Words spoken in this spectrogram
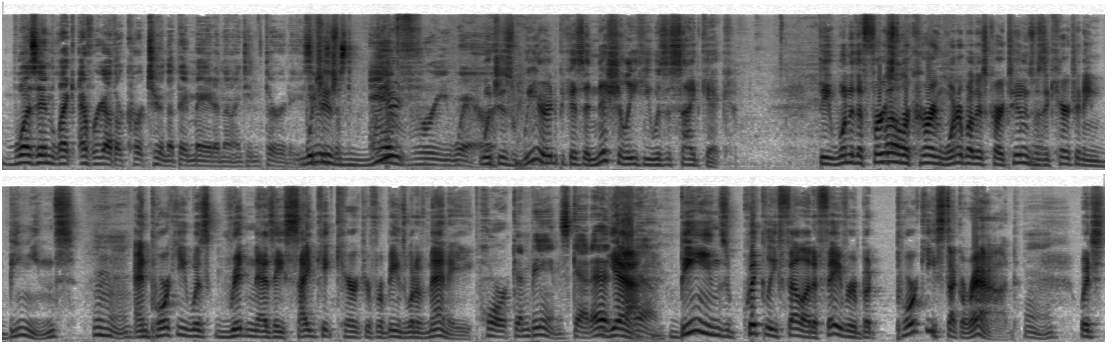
was in like every other cartoon that they made in the 1930s. Which he was is just weird- everywhere. Which is weird because initially he was a sidekick. The one of the first Well- recurring Warner Brothers cartoons was a character named Beans, Mm-hmm. and Porky was written as a sidekick character for Beans, one of many. pork and beans. Get it? Yeah, Beans quickly fell out of favor, but Porky stuck around, Hmm. which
